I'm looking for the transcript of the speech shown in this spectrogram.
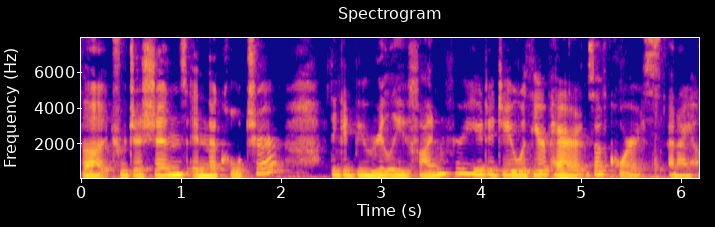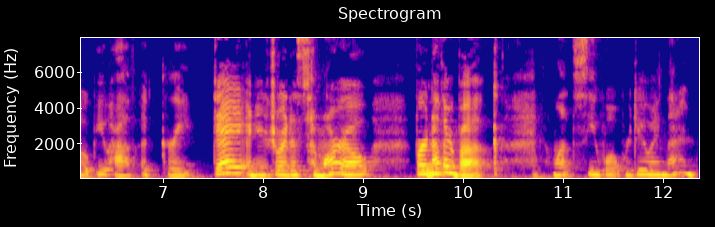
the traditions in the culture. I think it'd be really fun for you to do with your parents, of course. And I hope you have a great day and you join us tomorrow for another book. Let's see what we're doing then.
